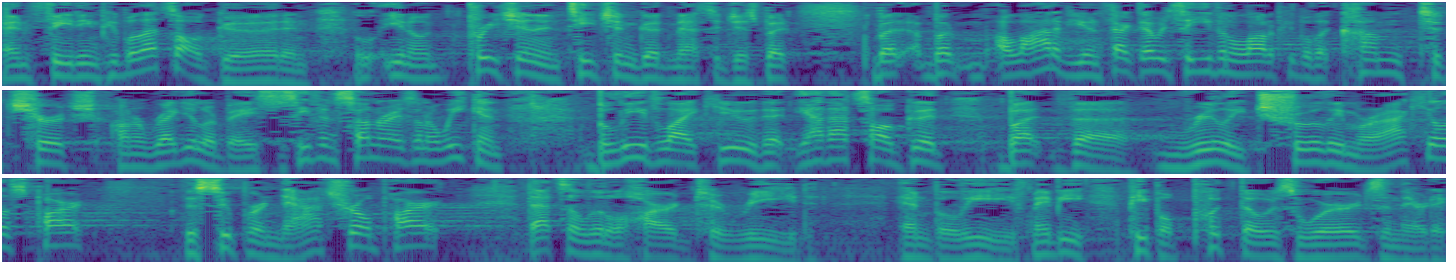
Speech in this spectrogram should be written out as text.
and feeding people, that's all good. And, you know, preaching and teaching good messages but, but, but a lot of you, in fact, I would say even a lot of people that come to church on a regular basis, even sunrise on a weekend, believe like you that, yeah, that's all good. But the really, truly miraculous part, the supernatural part, that's a little hard to read and believe. Maybe people put those words in there to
